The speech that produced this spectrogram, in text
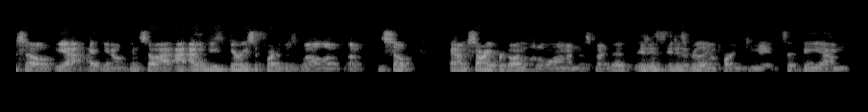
so yeah, I, you know, and so I, I would be very supportive as well of, of so, and I'm sorry for going a little long on this, but it, is it is really important to me. So the um,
